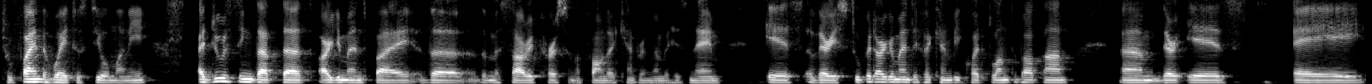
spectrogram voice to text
to find a way to steal money. I do think that that argument by the the Messari person or founder, I can't remember his name, is a very stupid argument. If I can be quite blunt about that, um, there is a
